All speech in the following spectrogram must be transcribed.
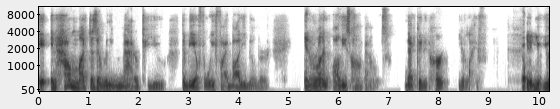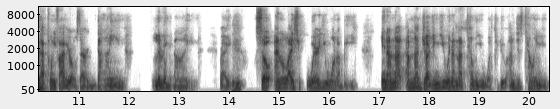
and how much does it really matter to you to be a 45 bodybuilder and run all these compounds that could hurt your life? Yep. You, know, you, you have 25 year olds that are dying, literally dying, right? Mhm. So analyze where you want to be and i'm not i'm not judging you and i'm not telling you what to do i'm just telling you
